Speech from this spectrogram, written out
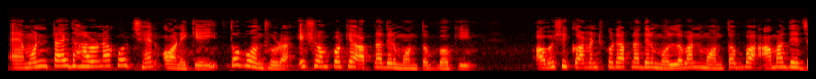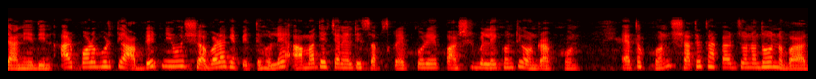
এমনটাই ধারণা করছেন অনেকেই। তো বন্ধুরা, এ সম্পর্কে আপনাদের মন্তব্য কী? অবশ্যই কমেন্ট করে আপনাদের মূল্যবান মন্তব্য আমাদের জানিয়ে দিন। আর পরবর্তী আপডেট নিউজ সবার আগে পেতে হলে আমাদের চ্যানেলটি সাবস্ক্রাইব করে পাশের বেলাইকনটি অন রাখুন। এতক্ষণ সাথে থাকার জন্য ধন্যবাদ।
